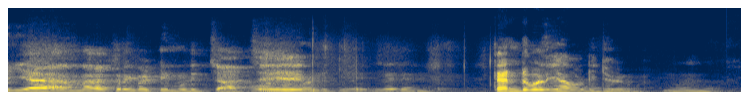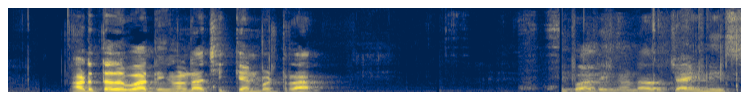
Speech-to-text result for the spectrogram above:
வழியா மரக்கறி வெட்டி முடிச்சாச்சு. ரெண்டு வழியா வெட்டி அடுத்தது பார்த்தீங்கன்னா சிக்கன் பட்டரா பார்த்தீங்கன்னா ஒரு சைனீஸ்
